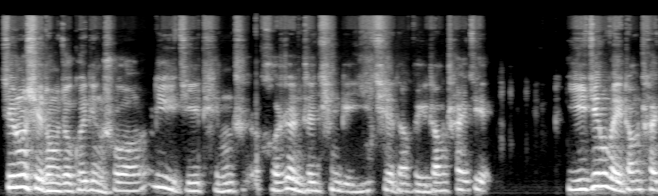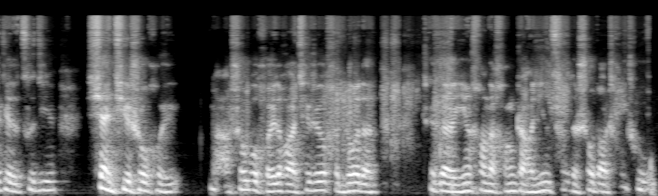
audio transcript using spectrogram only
金融系统就规定说，立即停止和认真清理一切的违章拆借，已经违章拆借的资金限期收回。啊收不回的话，其实有很多的这个银行的行长因此的受到惩处。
